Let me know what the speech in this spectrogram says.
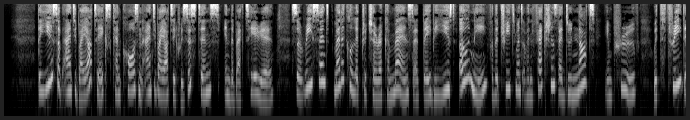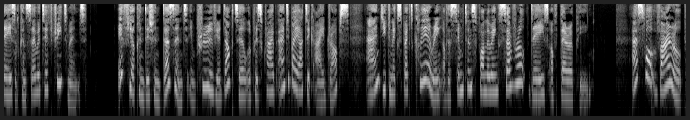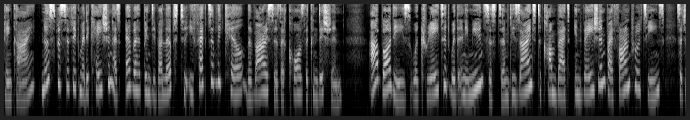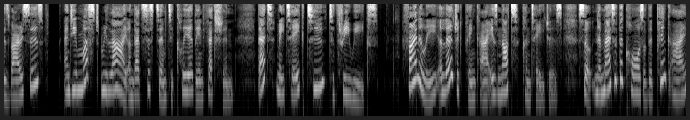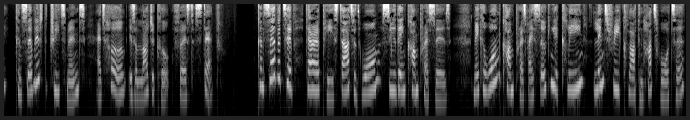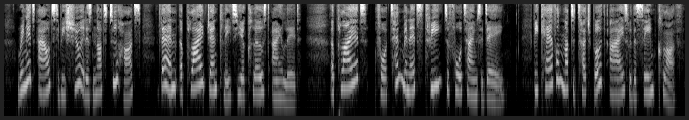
The use of antibiotics can cause an antibiotic resistance in the bacteria, so recent medical literature recommends that they be used only for the treatment of infections that do not improve with three days of conservative treatment. If your condition doesn't improve, your doctor will prescribe antibiotic eye drops and you can expect clearing of the symptoms following several days of therapy. As for viral pink eye, no specific medication has ever been developed to effectively kill the viruses that cause the condition. Our bodies were created with an immune system designed to combat invasion by foreign proteins such as viruses and you must rely on that system to clear the infection. That may take two to three weeks. Finally, allergic pink eye is not contagious. So, no matter the cause of the pink eye, conservative treatment at home is a logical first step. Conservative therapy starts with warm, soothing compresses. Make a warm compress by soaking a clean, lint free cloth in hot water, wring it out to be sure it is not too hot, then apply gently to your closed eyelid. Apply it for 10 minutes, 3 to 4 times a day. Be careful not to touch both eyes with the same cloth.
